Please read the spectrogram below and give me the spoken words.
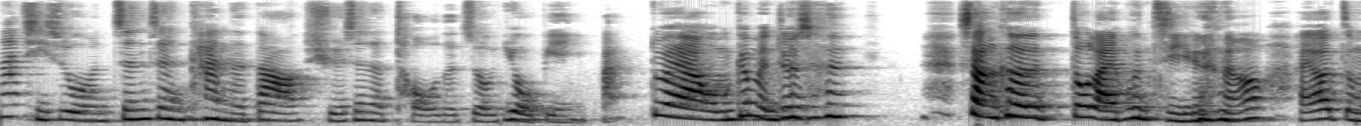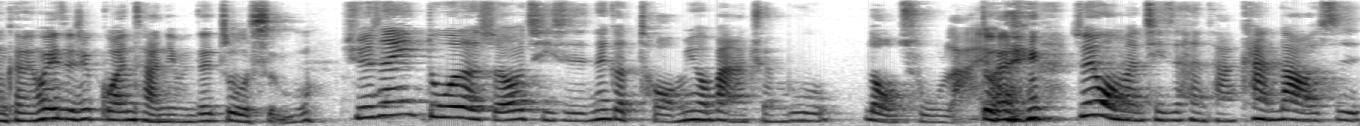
那其实我们真正看得到学生的头的只有右边一半。对啊，我们根本就是 上课都来不及了，然后还要怎么可能会一直去观察你们在做什么？学生一多的时候，其实那个头没有办法全部露出来、哦对，所以我们其实很常看到的是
